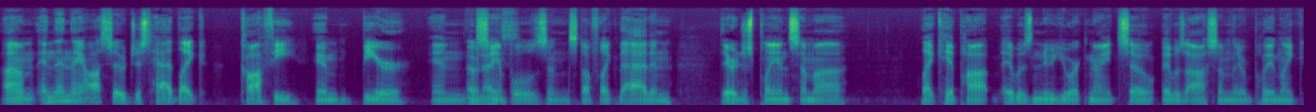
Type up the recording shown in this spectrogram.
um, and then they also just had like coffee and beer and Oh, nice. samples and stuff like that. And they were just playing some uh, like hip hop. It was New York night, so it was awesome. They were playing like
